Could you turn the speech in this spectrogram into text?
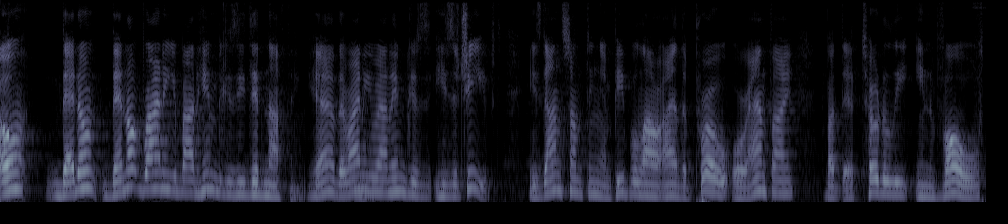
oh, they don't. They're not writing about him because he did nothing. Yeah, they're writing about him because he's achieved. He's done something, and people are either pro or anti, but they're totally involved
